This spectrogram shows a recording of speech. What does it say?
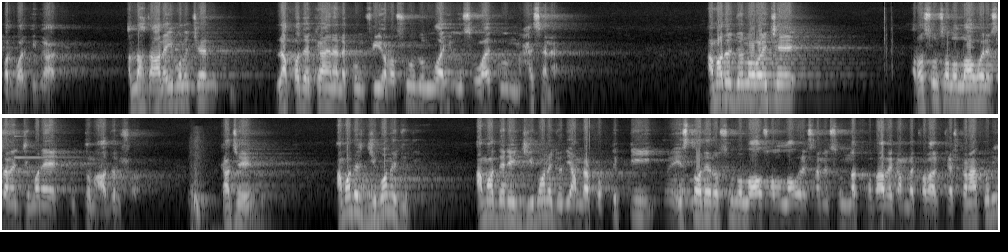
পরবর্তীকার। আল্লাহ তালাই বলেছেন আমাদের জন্য রয়েছে রসুল আলাইহি ইসলামের জীবনে উত্তম আদর্শ। কাজে আমাদের জীবনে যদি, আমাদের এই জীবনে যদি আমরা প্রত্যেকটি স্তরে রসুল্লাহ সাল্লাহ ইসলামের সুন্নত মোতাবেক আমরা চলার চেষ্টা না করি,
